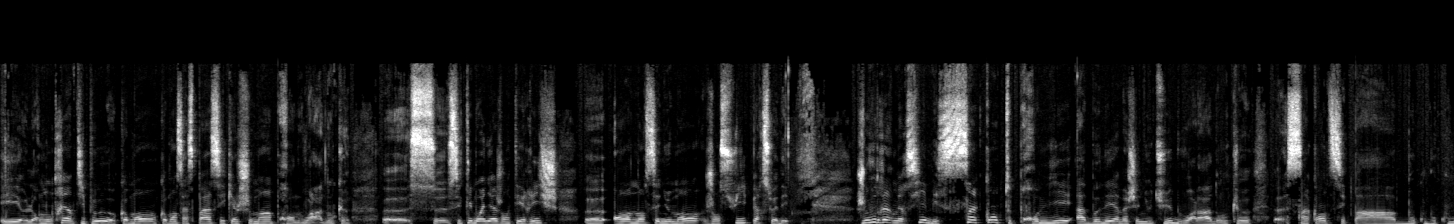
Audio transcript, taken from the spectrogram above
et leur montrer un petit peu comment, comment ça se passe et quel chemin prendre. Voilà, donc ces témoignages ont été riches en enseignement, j'en suis persuadé. Je voudrais remercier mes 50 premiers abonnés à ma chaîne YouTube. Voilà, donc 50, euh, c'est pas beaucoup, beaucoup.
